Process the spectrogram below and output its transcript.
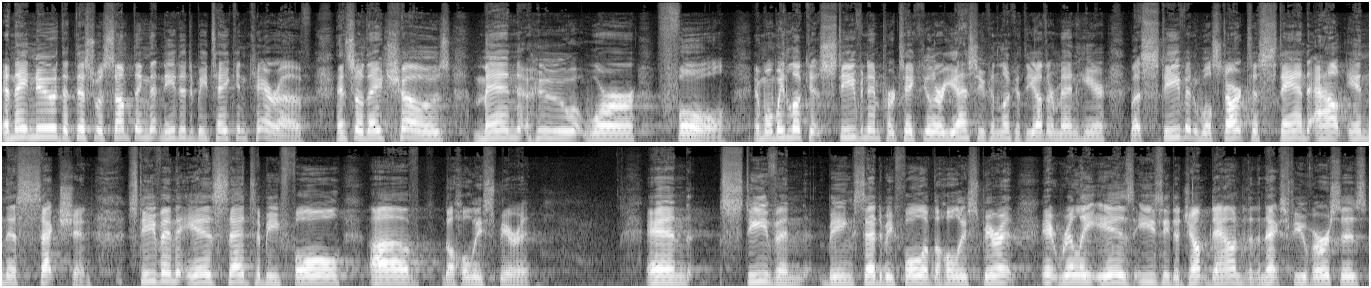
And they knew that this was something that needed to be taken care of. And so they chose men who were full. And when we look at Stephen in particular, yes, you can look at the other men here, but Stephen will start to stand out in this section. Stephen is said to be full of the Holy Spirit. And Stephen being said to be full of the Holy Spirit, it really is easy to jump down to the next few verses.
